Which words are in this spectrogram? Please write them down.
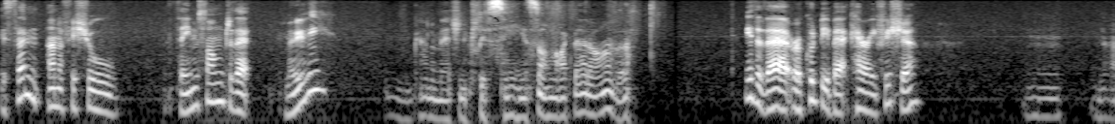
is that an unofficial theme song to that movie? I can't imagine Cliff singing a song like that either. Either that, or it could be about Carrie Fisher. Mm, no.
